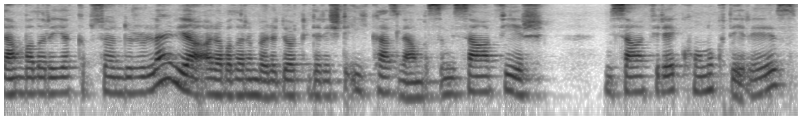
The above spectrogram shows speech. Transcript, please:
Lambaları yakıp söndürürler ya arabaların böyle dörtlüleri işte ikaz lambası. Misafir. Misafire konuk deriz.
